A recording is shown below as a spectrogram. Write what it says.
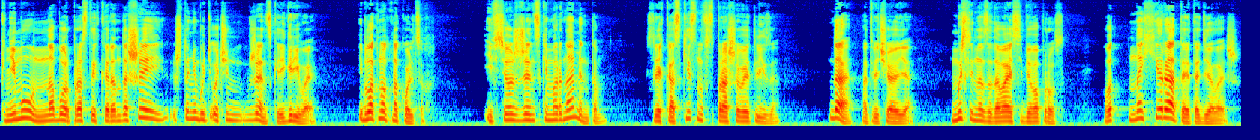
К нему набор простых карандашей, что-нибудь очень женское, игривое. И блокнот на кольцах. «И все с женским орнаментом?» Слегка скиснув, спрашивает Лиза. «Да», — отвечаю я, мысленно задавая себе вопрос. «Вот нахера ты это делаешь?»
